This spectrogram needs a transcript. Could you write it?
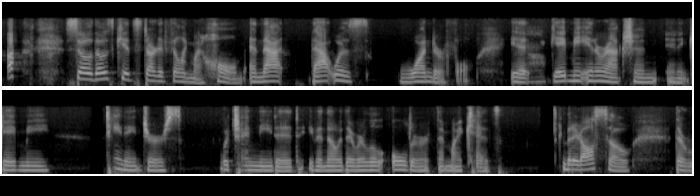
so those kids started filling my home, and that that was wonderful. It gave me interaction, and it gave me teenagers, which I needed, even though they were a little older than my kids. But it also the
